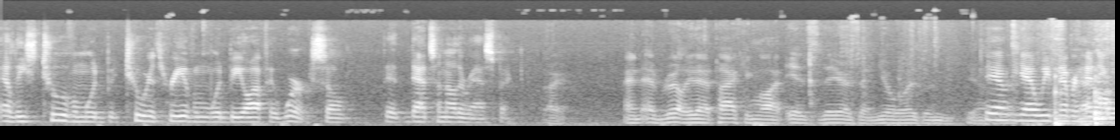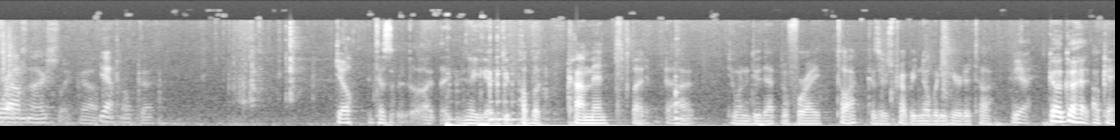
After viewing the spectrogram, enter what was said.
at least two of them would be, two or three of them would be off at work, so that, that's another aspect. Right. And, and really, that parking lot is theirs and yours and, you know. Yeah, yeah, we've never had That all any works problem. nicely, yeah. Yeah. Okay. Joe? It does, uh, I know you got to do public comment, but uh, do you want to do that before I talk? Because there's probably nobody here to talk. Yeah, go, go ahead. Okay.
